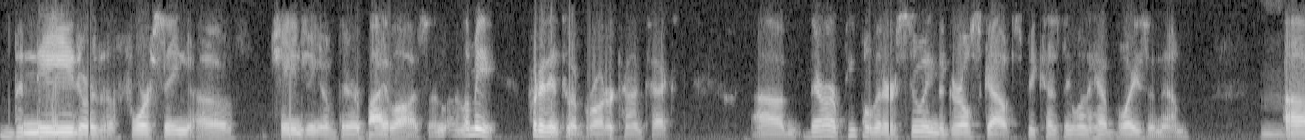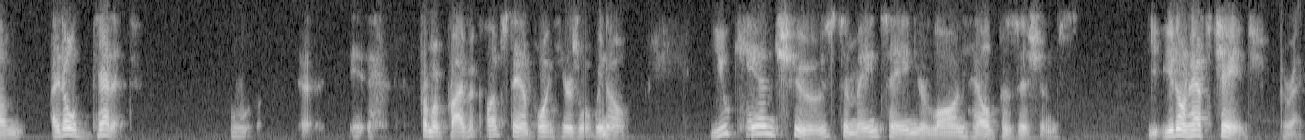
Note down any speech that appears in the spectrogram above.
the need or the forcing of changing of their bylaws. Let me put it into a broader context. Um, there are people that are suing the Girl Scouts because they want to have boys in them. Hmm. Um, I don't get it. From a private club standpoint, here's what we know. You can choose to maintain your long held positions. You, you don't have to change. Correct.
